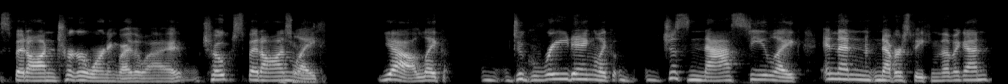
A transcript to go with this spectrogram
spit on, trigger warning, by the way, choked, spit on, like, yeah, like degrading, like just nasty, like, and then never speaking to them again.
